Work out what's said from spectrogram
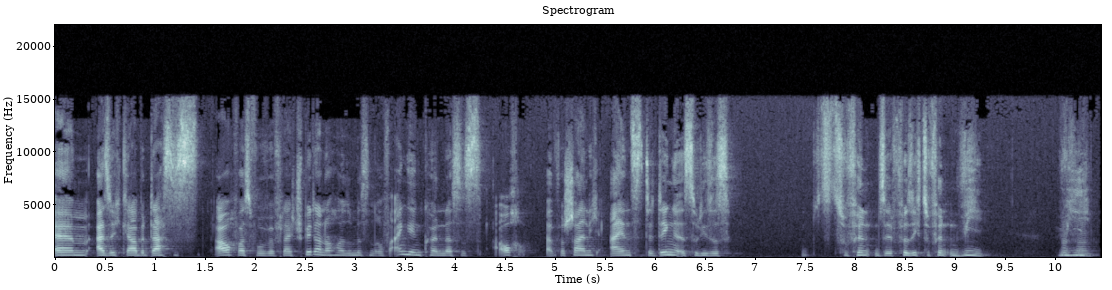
Ähm, also ich glaube, das ist auch was, wo wir vielleicht später noch mal so ein bisschen drauf eingehen können, dass es auch wahrscheinlich eins der Dinge ist, so dieses zu finden, für sich zu finden, wie. Wie. Mhm.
